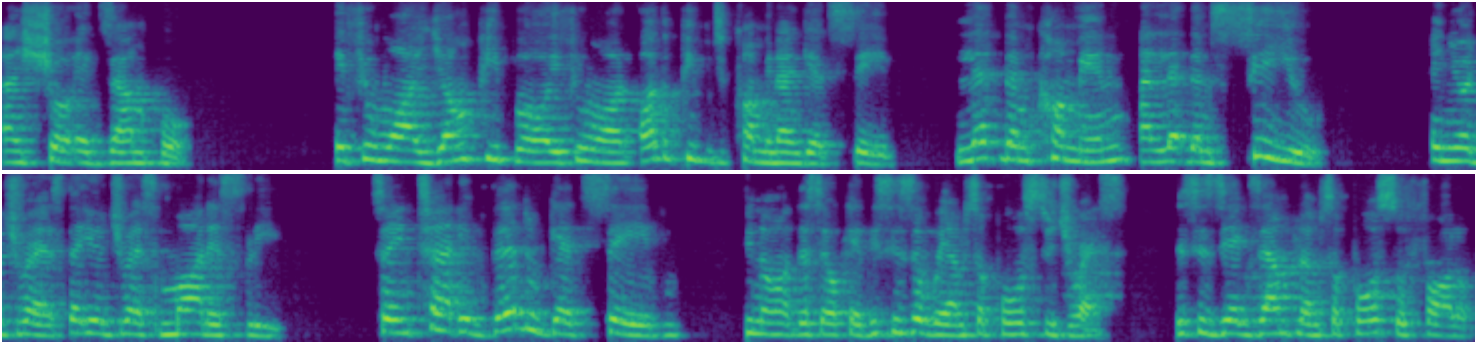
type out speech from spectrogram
and show example if you want young people, if you want other people to come in and get saved, let them come in and let them see you in your dress, that you're dressed modestly. So in turn, if they do get saved, you know, they say, okay, this is the way I'm supposed to dress. This is the example I'm supposed to follow.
